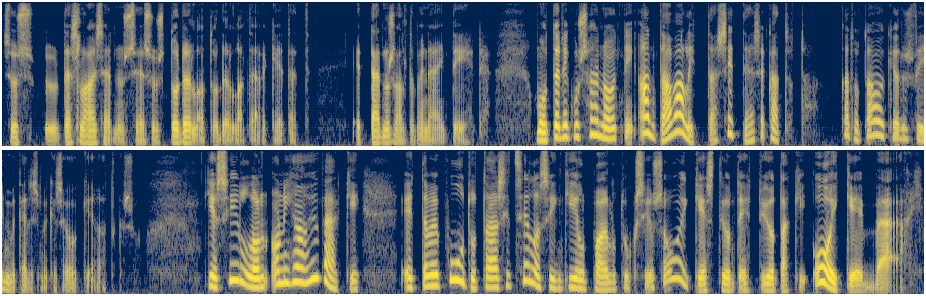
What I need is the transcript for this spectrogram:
se olisi tässä lainsäädännössä ja se olisi todella, todella tärkeää, että että tämän osalta me näin tehdään. Mutta niin kuin sanoit, niin antaa valittaa, sittenhän se katsotaan. Katsotaan oikeudessa viime kädessä, mikä se oikea ratkaisu ja silloin on ihan hyväkin, että me puututaan sitten sellaisiin kilpailutuksiin, joissa oikeasti on tehty jotakin oikein väärin.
